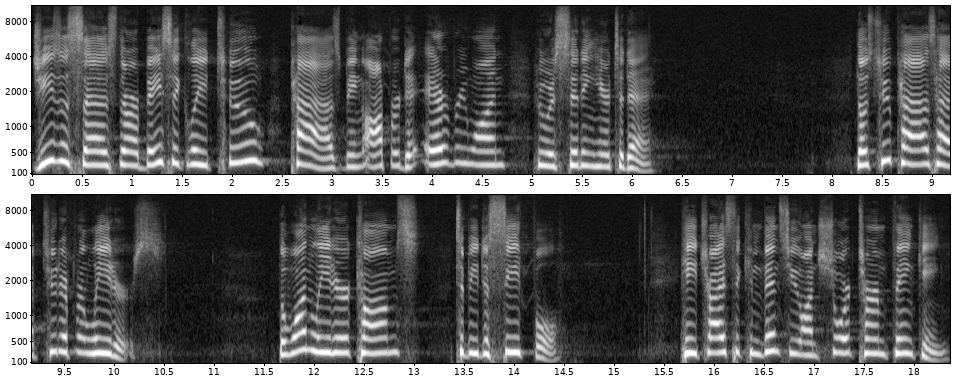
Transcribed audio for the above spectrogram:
Jesus says there are basically two paths being offered to everyone who is sitting here today. Those two paths have two different leaders. The one leader comes to be deceitful. He tries to convince you on short term thinking.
